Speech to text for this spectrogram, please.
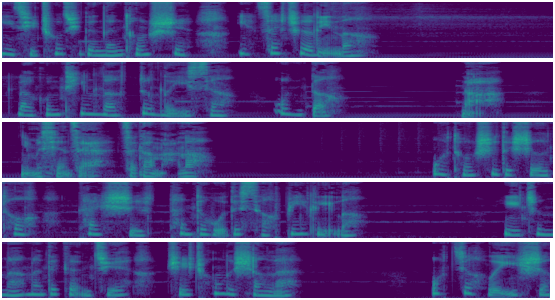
一起出去的男同事也在这里呢。老公听了，顿了一下，问道：“那你们现在在干嘛呢？”我同事的舌头开始探到我的小臂里了，一阵麻麻的感觉直冲了上来，我叫了一声，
